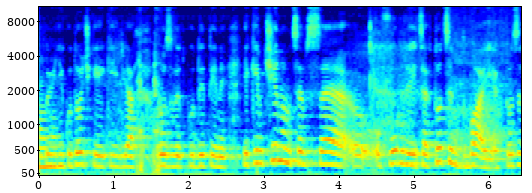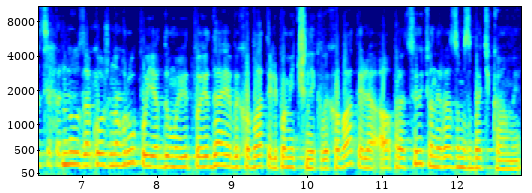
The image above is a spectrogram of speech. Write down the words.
відповідні куточки, які для розвитку дитини. Яким чином це все е, оформлюється? Хто цим дбає? Хто за це пере- Ну, за кожну групу, я думаю, відповідає вихователь, помічник вихователя, а працюють вони разом з батьками.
